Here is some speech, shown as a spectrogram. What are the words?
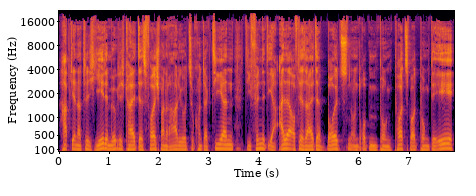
habt ihr natürlich jede Möglichkeit, das Vollspannradio zu kontaktieren. Die findet ihr alle auf der Seite bolzenundruppen.potspot.de.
